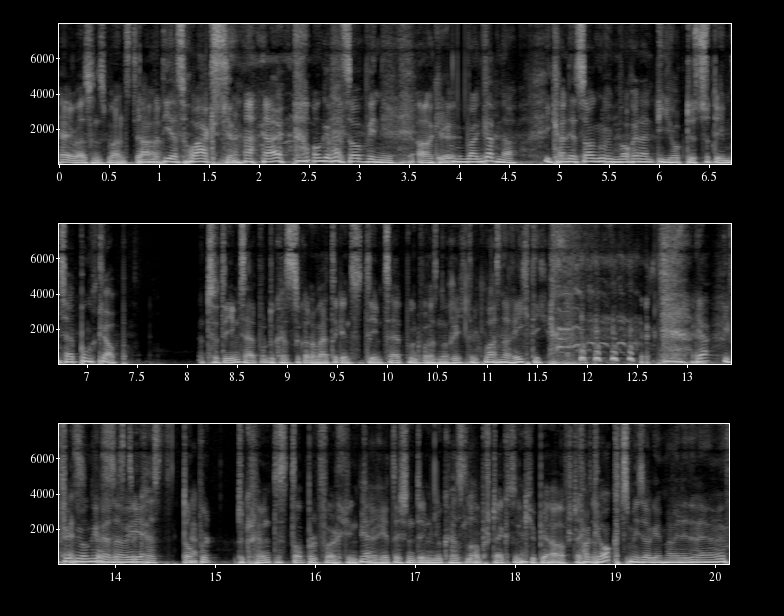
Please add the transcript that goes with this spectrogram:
ja, ich weiß, was du meinst. Der Ja. Matthias Horks. ungefähr so bin ich. Okay. Ich, mein Gott, na, ich kann dir sagen, im Nachhinein, ich habe das zu dem Zeitpunkt geglaubt. Zu dem Zeitpunkt, du kannst sogar noch weitergehen, zu dem Zeitpunkt war es noch richtig. War es noch richtig? ja, ich fühle mich Also, ungefähr das heißt, so wie. du kannst doppelt, du könntest doppelt vorschlagen, Ja. theoretisch, indem Newcastle absteigt und QPR aufsteigt. Verklagt es mich, sage ich immer, wenn ich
